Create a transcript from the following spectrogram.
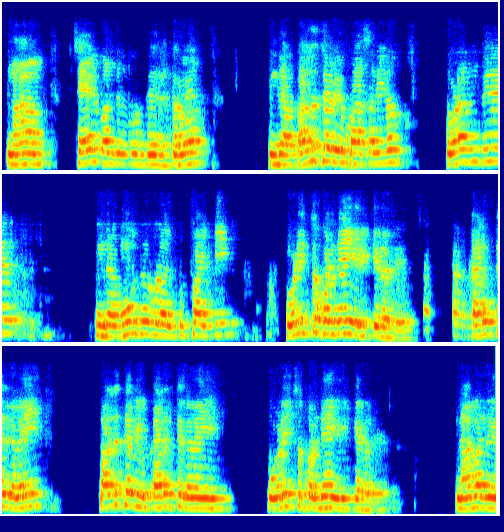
நாம் செயல்பட்டு கொண்டிருக்கிறோம். இந்த பகுத்தறிவு பாசனையும் தொடர்ந்து இந்த மூன்று குழல் துப்பாக்கி ஒழித்துக் கொண்டே இருக்கிறது. கருத்துக்களை பகுத்தறிவு கருத்துக்களை ஒழித்துக் கொண்டே இருக்கிறது. நமது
